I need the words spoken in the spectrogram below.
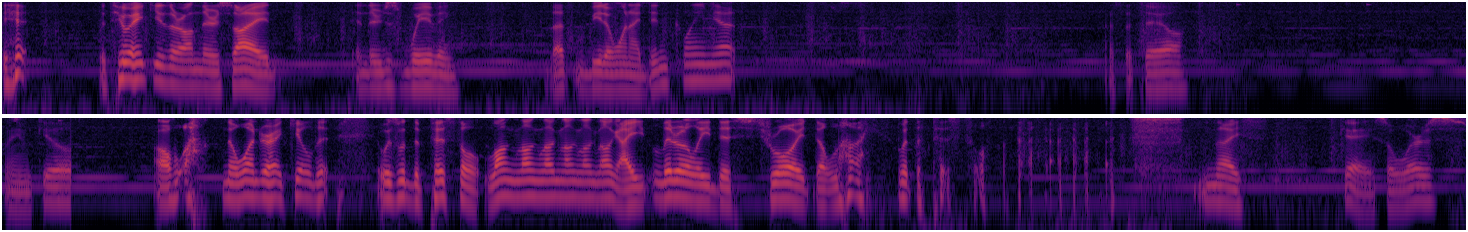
the two Ankies are on their side, and they're just waving. That would be the one I didn't claim yet. That's the tail. Claim kill. Oh, wow. No wonder I killed it. It was with the pistol. Long, long, long, long, long, long. I literally destroyed the lung with the pistol. nice. Okay, so where's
